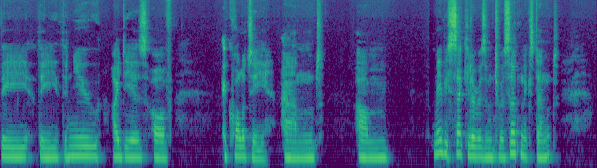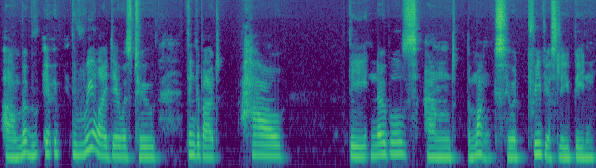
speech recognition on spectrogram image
the the the new ideas of equality and um, maybe secularism to a certain extent, um, but it, it, the real idea was to think about how the nobles and the monks who had previously been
